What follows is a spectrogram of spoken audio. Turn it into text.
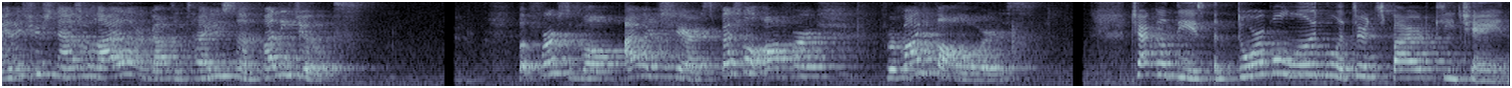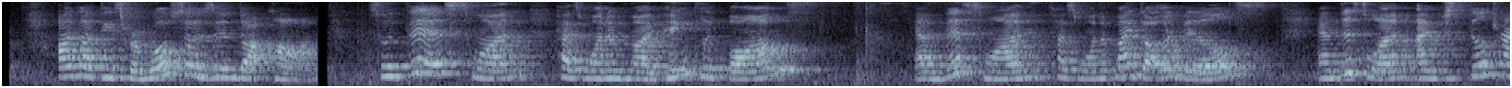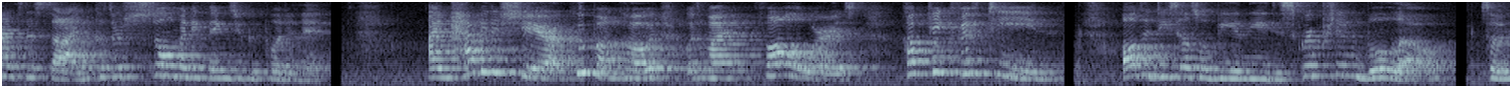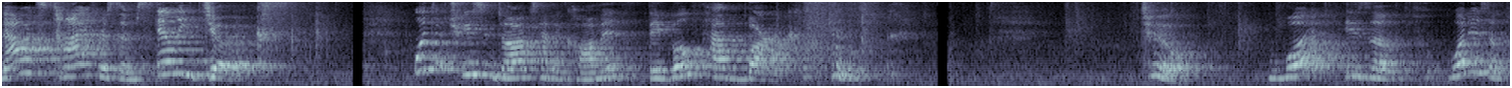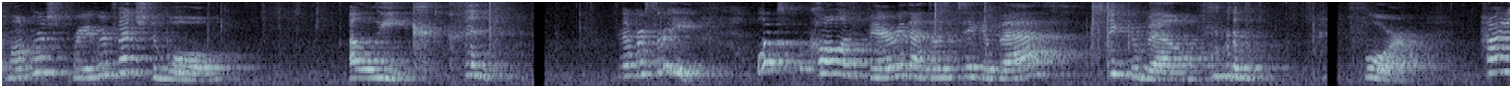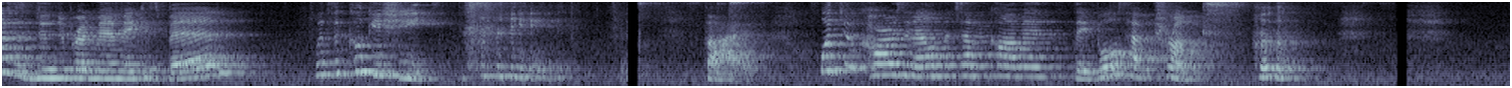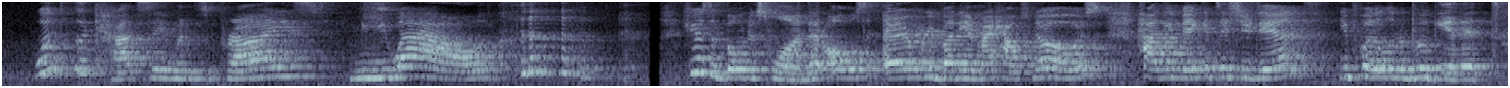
Mr. Schnauzer and Lila are about to tell you some funny jokes. But first of all, I want to share a special offer for my followers. Check out these adorable Lilly Pulitzer inspired keychains. I got these from wowsozen.com. So this one has one of my pink lip balms, and this one has one of my dollar bills, and this one I'm still trying to decide because there's so many things you could put in it. I'm happy to share a coupon code with my followers, Cupcake15. All the details will be in the description below. So now it's time for some silly jokes. What do trees and dogs have in common? They both have bark. Two. What is a what is a plumber's favorite vegetable? A leek. That doesn't take a bath? Tinkerbell. Four. How does the gingerbread man make his bed? With a cookie sheet. Five. What do cars and elephants have in common? They both have trunks. what does the cat say when surprised? Meow. Here's a bonus one that almost everybody in my house knows. How do you make a tissue dance? You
